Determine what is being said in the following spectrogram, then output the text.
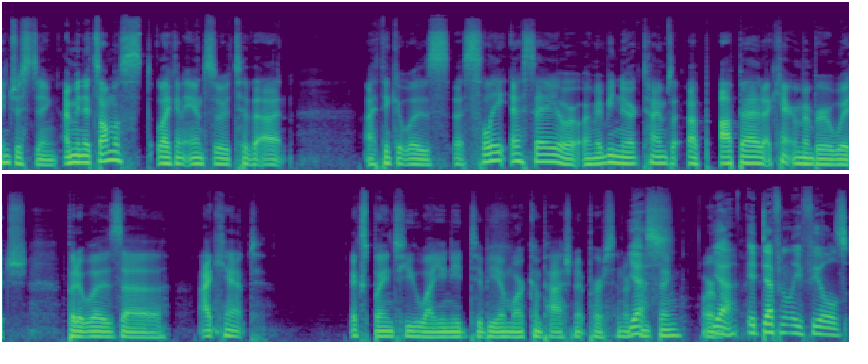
Interesting. I mean, it's almost like an answer to that. I think it was a Slate essay or, or maybe New York Times op- op-ed. I can't remember which, but it was uh, I can't explain to you why you need to be a more compassionate person or Yes. something. Or yeah, it definitely feels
